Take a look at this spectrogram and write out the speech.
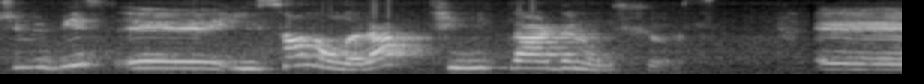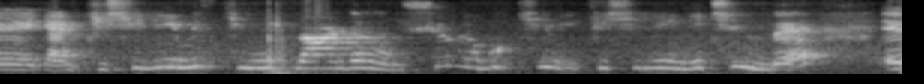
Şimdi biz e, insan olarak kimliklerden oluşuyoruz. E, yani kişiliğimiz kimliklerden oluşuyor ve bu kim, kişiliğin içinde e,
